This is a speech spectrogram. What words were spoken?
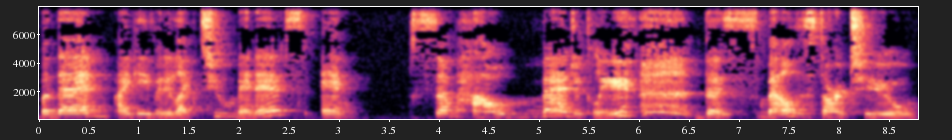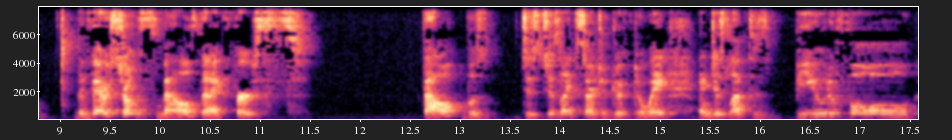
but then I gave it like two minutes and somehow magically the smells start to, the very strong smells that I first felt was just, just like start to drift away and just left this beautiful,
